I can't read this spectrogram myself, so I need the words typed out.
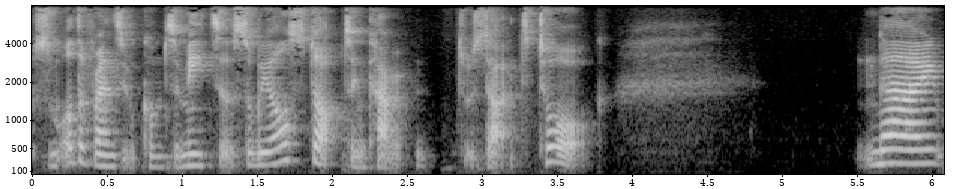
some other friends who would come to meet us. So we all stopped and started to talk. Now,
